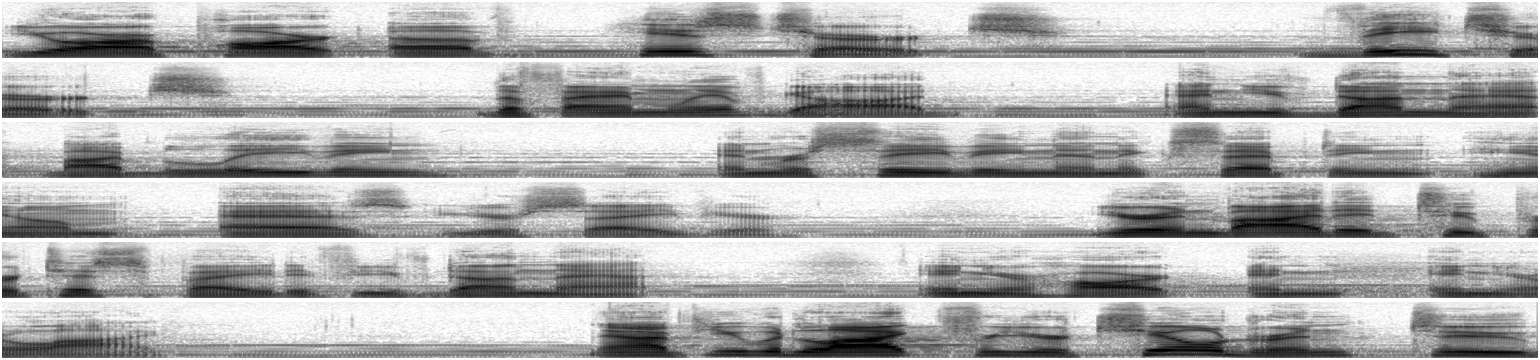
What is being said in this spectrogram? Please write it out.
You are a part of His church, the church, the family of God, and you've done that by believing and receiving and accepting Him as your Savior. You're invited to participate if you've done that in your heart and in your life. Now, if you would like for your children to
